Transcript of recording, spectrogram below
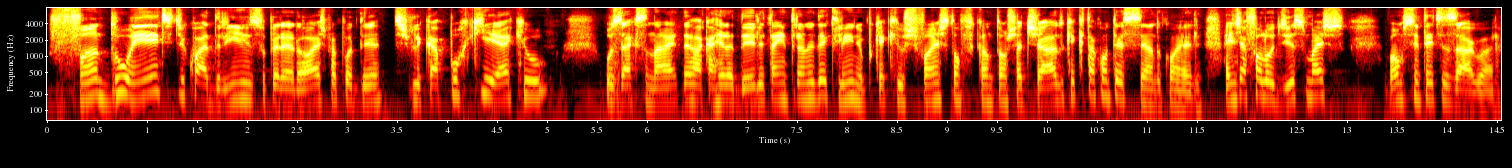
fã doente de quadrinhos e super-heróis, para poder explicar por que é que o, o Zack Snyder, a carreira dele está entrando em declínio, por que, é que os fãs estão ficando tão chateados, o que é está acontecendo com ele? A gente já falou disso, mas vamos sintetizar agora.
